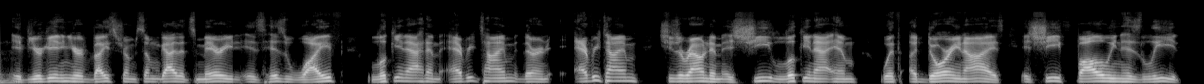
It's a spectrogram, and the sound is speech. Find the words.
Mm-hmm. If you're getting your advice from some guy that's married, is his wife looking at him every time they're in, every time she's around him? Is she looking at him with adoring eyes? Is she following his lead?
